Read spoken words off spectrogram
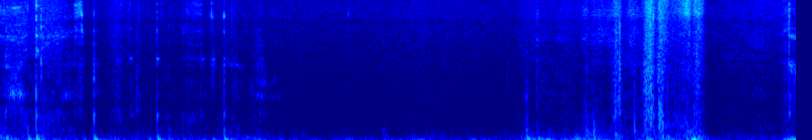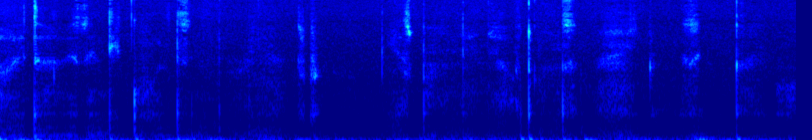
Leute, Jesper, wir sind ein bisschen gelaufen. Leute, wir sind die coolsten. Jesper, der nervt uns. Wir sind Gregor.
